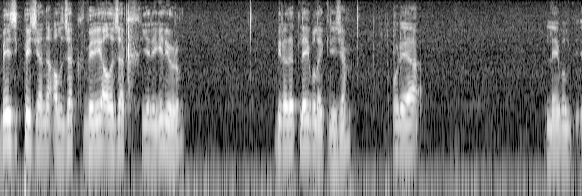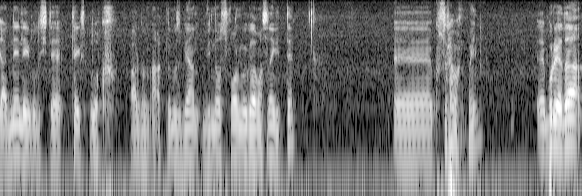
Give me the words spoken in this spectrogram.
Basic page yani alacak, veriyi alacak yere geliyorum. Bir adet label ekleyeceğim. Oraya label yani ne label işte text block pardon aklımız bir an Windows Form uygulamasına gitti. Ee, kusura bakmayın. Ee, buraya da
